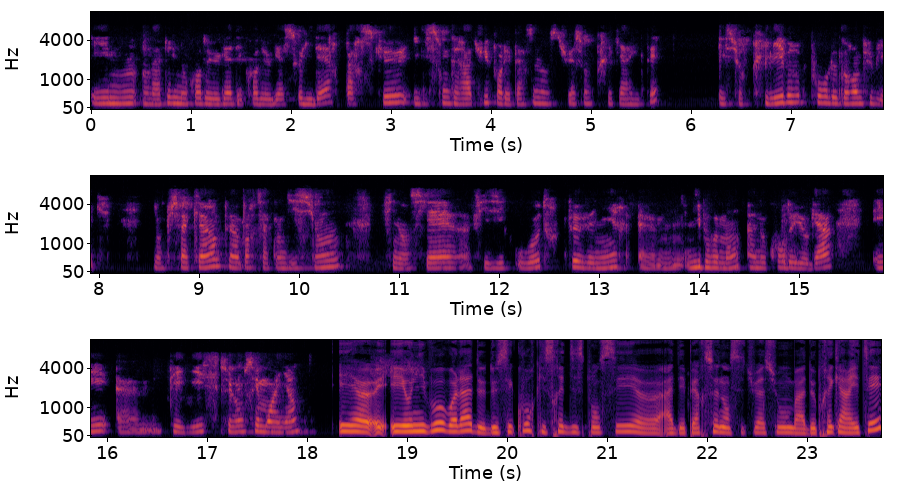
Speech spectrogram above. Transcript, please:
Et on appelle nos cours de yoga des cours de yoga solidaires parce qu'ils sont gratuits pour les personnes en situation de précarité et sur prix libre pour le grand public. Donc chacun, peu importe sa condition financière, physique ou autre, peut venir euh, librement à nos cours de yoga et euh, payer selon ses moyens. Et, euh, et, au niveau voilà de, de, ces cours qui seraient dispensés à des personnes en situation bah, de précarité,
